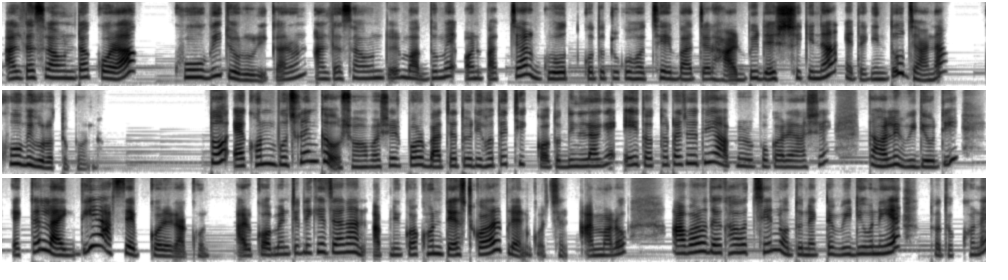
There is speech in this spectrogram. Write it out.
আল্ট্রাসাউন্ডটা করা খুবই জরুরি। কারণ আল্ট্রাসাউন্ডের মাধ্যমে বাচ্চার গ্রোথ কতটুকু হচ্ছে বাচ্চার হার্টবিট এসছে কিনা এটা কিন্তু জানা খুবই গুরুত্বপূর্ণ। তো এখন বুঝলেন তো, সহবাসের পর বাচ্চা তৈরি হতে ঠিক কতদিন লাগে? এই তথ্যটা যদি আপনার উপকারে আসে, তাহলে ভিডিওটি একটা লাইক দিয়ে আর সেভ করে রাখুন। আর কমেন্টে লিখে জানান আপনি কখন টেস্ট করার প্ল্যান করছেন। আমারও, আবারও দেখা হচ্ছে নতুন একটা ভিডিও নিয়ে। ততক্ষণে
